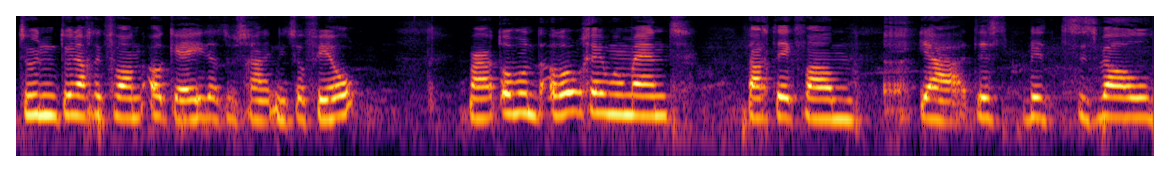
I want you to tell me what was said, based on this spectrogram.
Toen, toen dacht ik van, oké, dat is waarschijnlijk niet zoveel. Maar op een, op een gegeven moment dacht ik van, ja, het is, dit is wel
